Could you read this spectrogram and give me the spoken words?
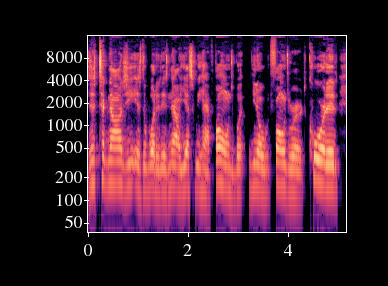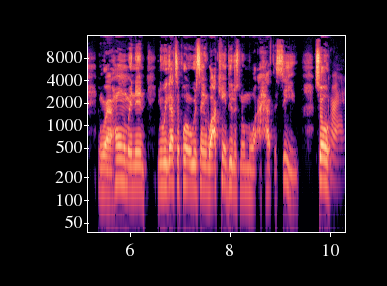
this technology is the what it is now yes we have phones but you know phones were corded and we're at home and then you know we got to the point where we are saying well i can't do this no more i have to see you so right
